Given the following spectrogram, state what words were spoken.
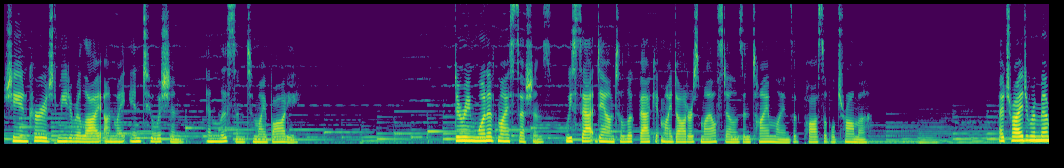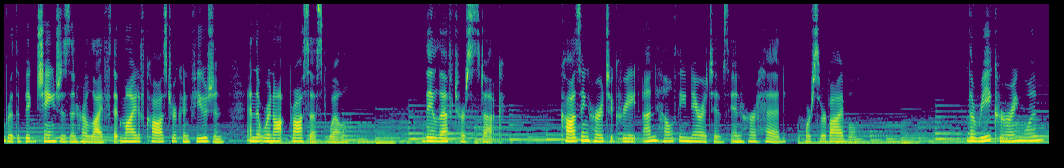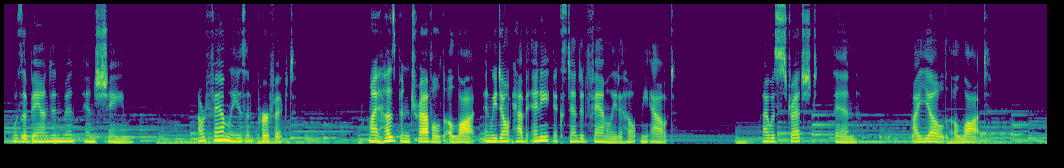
She encouraged me to rely on my intuition and listen to my body. During one of my sessions, we sat down to look back at my daughter's milestones and timelines of possible trauma. I tried to remember the big changes in her life that might have caused her confusion and that were not processed well. They left her stuck, causing her to create unhealthy narratives in her head for survival. The recurring one was abandonment and shame. Our family isn't perfect. My husband traveled a lot, and we don't have any extended family to help me out. I was stretched thin I yelled a lot.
